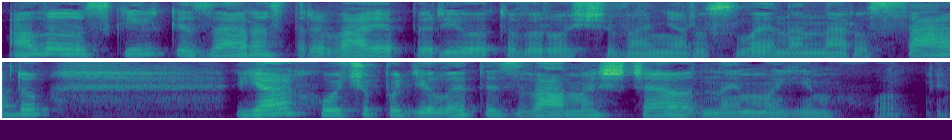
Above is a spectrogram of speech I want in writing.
але оскільки зараз триває період вирощування рослини на розсаду, я хочу поділитися з вами ще одним моїм хобі.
